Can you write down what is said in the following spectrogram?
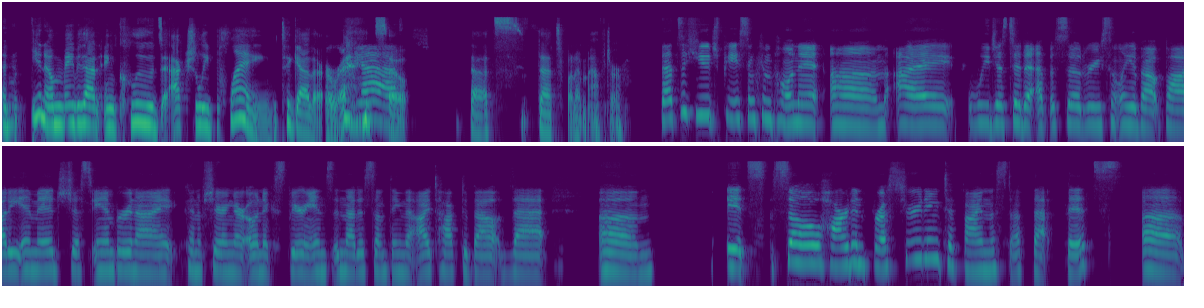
and you know maybe that includes actually playing together right? Yeah. so that's that's what i'm after. That's a huge piece and component. Um i we just did an episode recently about body image just amber and i kind of sharing our own experience. And that is something that i talked about that um it's so hard and frustrating to find the stuff that fits uh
